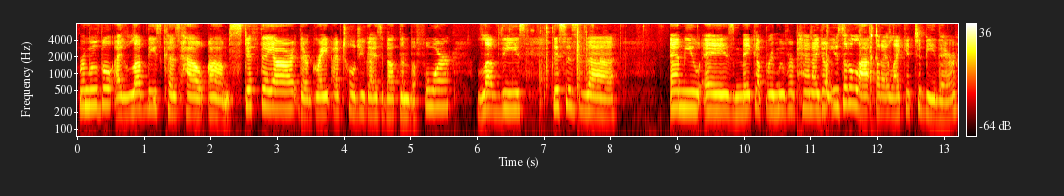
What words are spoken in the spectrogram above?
removal. I love these because how um, stiff they are. They're great. I've told you guys about them before. Love these. This is the MUA's makeup remover pen. I don't use it a lot, but I like it to be there.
